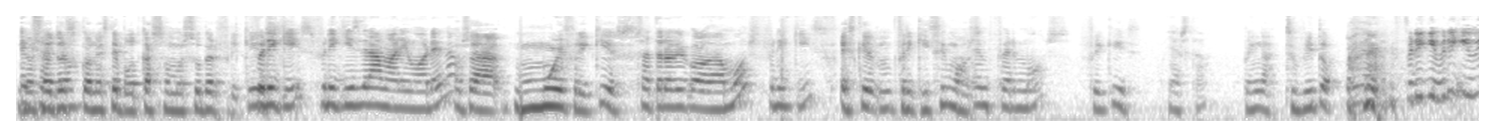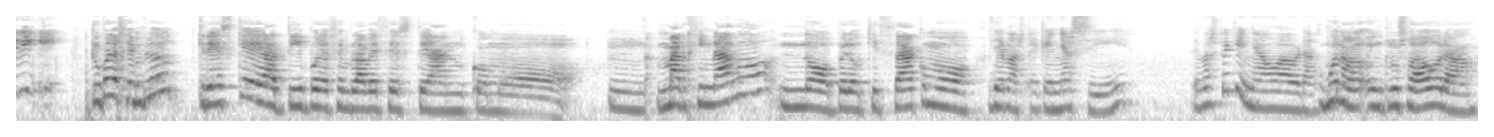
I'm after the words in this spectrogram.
Nosotros exacto. con este podcast somos súper frikis. Frikis, frikis de la Mari Morena. O sea, muy frikis. O sea, todo lo que colgamos, frikis, Es que friquísimos. enfermos, Frikis. ya está. Venga, chupito. friki, friki, friki. Tú, por ejemplo, ¿crees que a ti, por ejemplo, a veces te han como mm, marginado? No, pero quizá como... De más pequeña sí. De más pequeña o ahora. Bueno, incluso ahora.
